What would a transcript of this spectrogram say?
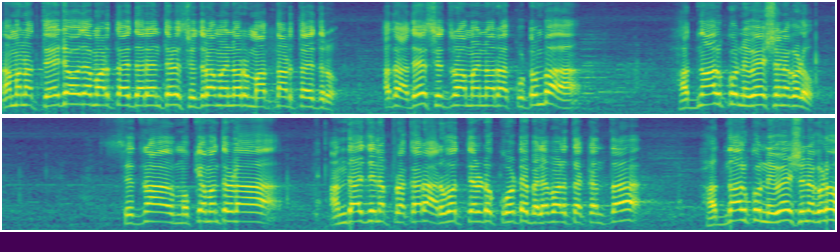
ನಮ್ಮನ್ನು ತೇಜೋವಧೆ ಮಾಡ್ತಾ ಇದ್ದಾರೆ ಅಂತೇಳಿ ಸಿದ್ದರಾಮಯ್ಯನವರು ಮಾತನಾಡ್ತಾ ಇದ್ರು. ಆದರೆ ಅದೇ ಸಿದ್ದರಾಮಯ್ಯನವರ ಕುಟುಂಬ ಹದಿನಾಲ್ಕು ನಿವೇಶನಗಳು. ಸಿದ್ದ ಮುಖ್ಯಮಂತ್ರಿಗಳ ಅಂದಾಜಿನ ಪ್ರಕಾರ ಅರವತ್ತೆರಡು ಕೋಟಿ ಬೆಲೆ ಬಾಳ್ತಕ್ಕಂಥ ಹದಿನಾಲ್ಕು ನಿವೇಶನಗಳು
